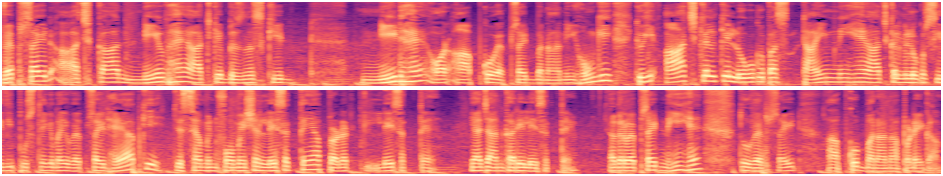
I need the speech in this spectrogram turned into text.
वेबसाइट आज का नींव है, आज के बिज़नेस की नीड है और आपको वेबसाइट बनानी होगी, क्योंकि आजकल के लोगों के पास टाइम नहीं है, आजकल के लोगों सीधी पूछते हैं कि भाई, वेबसाइट है आपकी, जिससे हम इन्फॉर्मेशन ले सकते हैं या प्रोडक्ट ले सकते हैं, या जानकारी ले सकते हैं। अगर वेबसाइट नहीं है तो वेबसाइट आपको बनाना पड़ेगा।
